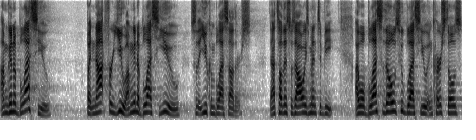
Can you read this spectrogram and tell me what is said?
I'm going to bless you, but not for you. I'm going to bless you so that you can bless others. That's how this was always meant to be. I will bless those who bless you and curse those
